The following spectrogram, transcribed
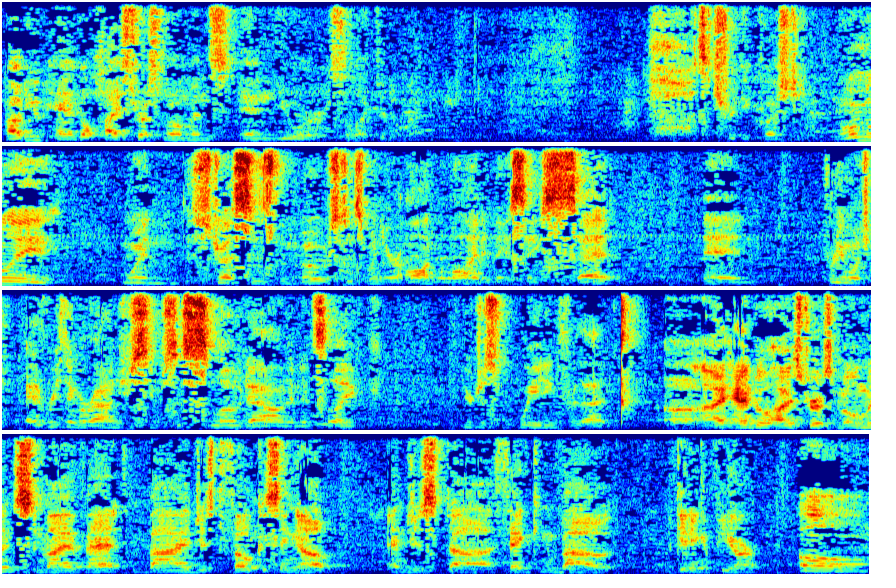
How do you handle high stress moments in your selected event? That's a tricky question. Normally, when the stress is the most is when you're on the line and they say set, and pretty much everything around you seems to slow down, and it's like you're just waiting for that. Uh, I handle high stress moments in my event by just focusing up and just uh, thinking about getting a PR. Um,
